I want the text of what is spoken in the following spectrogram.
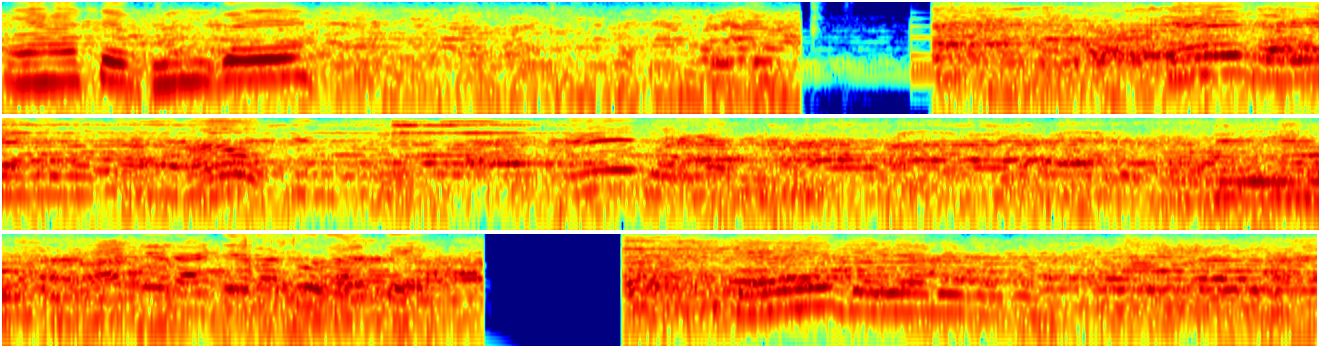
यहाँ से घूम गए जय बड़िया हेलो जय बड़िया जय बड़िया देव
